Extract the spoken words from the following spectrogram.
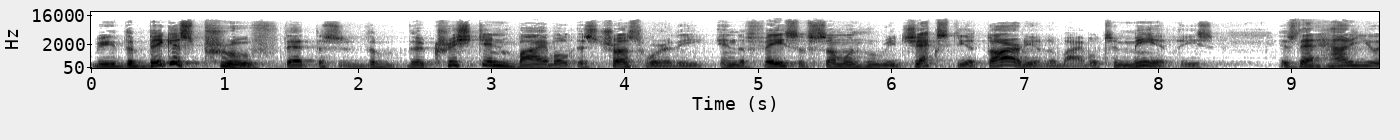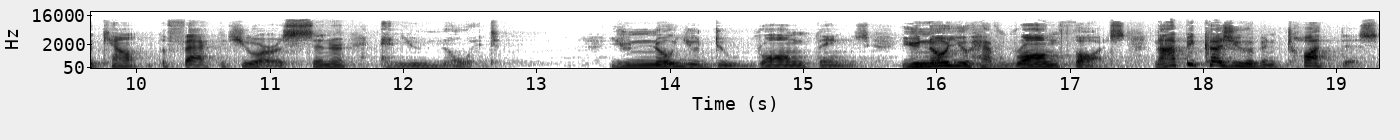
the biggest proof that the, the, the, Christian Bible is trustworthy in the face of someone who rejects the authority of the Bible, to me at least, is that how do you account the fact that you are a sinner and you know it? You know you do wrong things. You know you have wrong thoughts. Not because you have been taught this,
